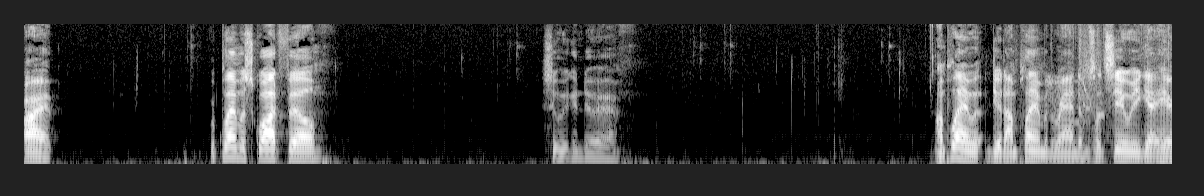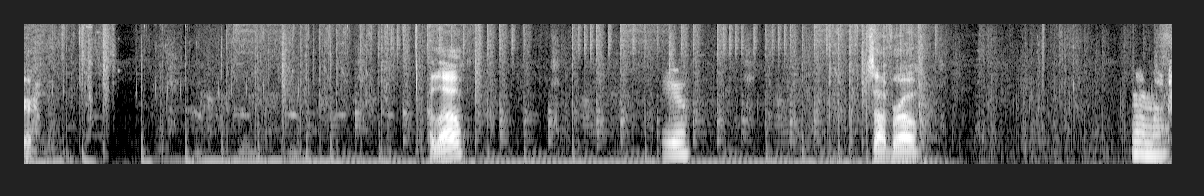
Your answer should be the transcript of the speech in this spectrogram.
All right. We're playing with squad fill. See what we can do here. I'm playing with dude, I'm playing with randoms. Let's see what we get here. Hello? Yeah, What's up, bro? not much.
